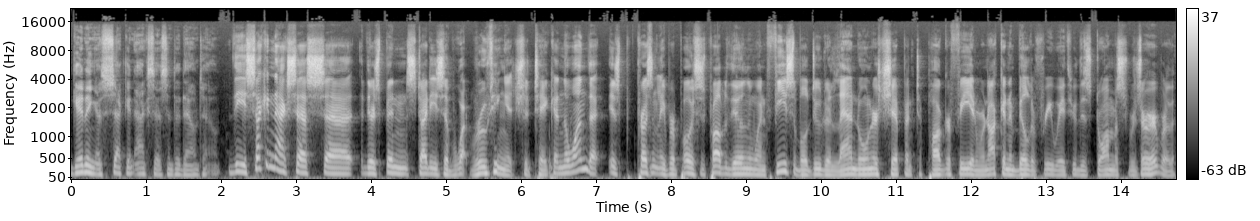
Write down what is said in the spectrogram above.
getting a second access into downtown? The second access, uh, there's been studies of what routing it should take, and the one that is presently proposed is probably the only one feasible due to land ownership and topography. And we're not going to build a freeway through this Dormus Reserve or the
